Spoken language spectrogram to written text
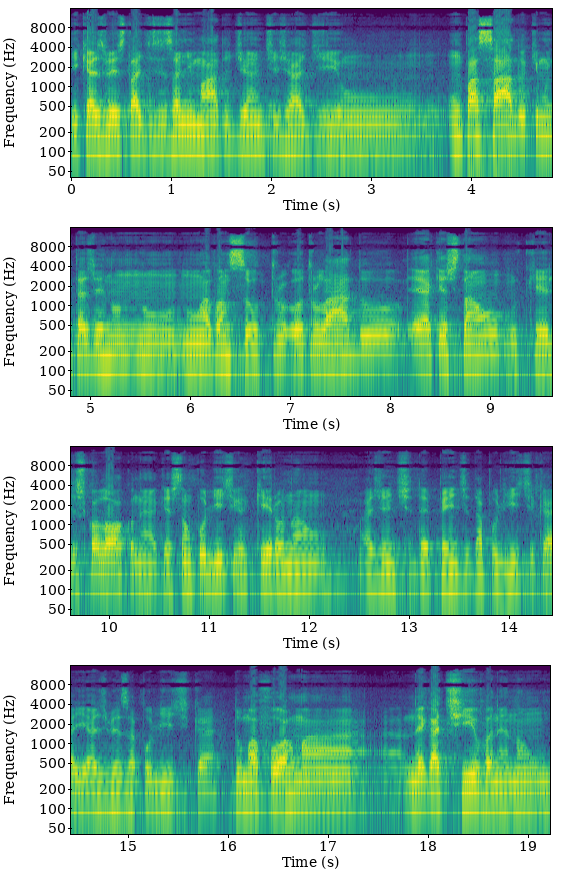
e que às vezes está desanimado diante já de um, um passado que muitas vezes não, não, não avançou. Outro, outro lado é a questão que eles colocam, né, a questão política, queira ou não a gente depende da política e às vezes a política de uma forma negativa, né? não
